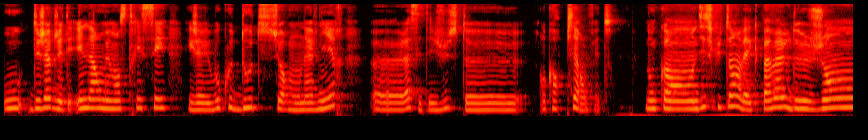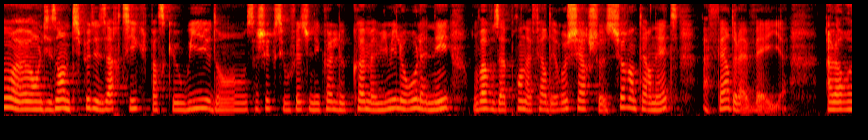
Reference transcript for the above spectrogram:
où déjà que j'étais énormément stressée et que j'avais beaucoup de doutes sur mon avenir, euh, là c'était juste euh, encore pire en fait. Donc en discutant avec pas mal de gens, euh, en lisant un petit peu des articles, parce que oui, dans, sachez que si vous faites une école de com à 8000 euros l'année, on va vous apprendre à faire des recherches sur Internet, à faire de la veille. Alors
